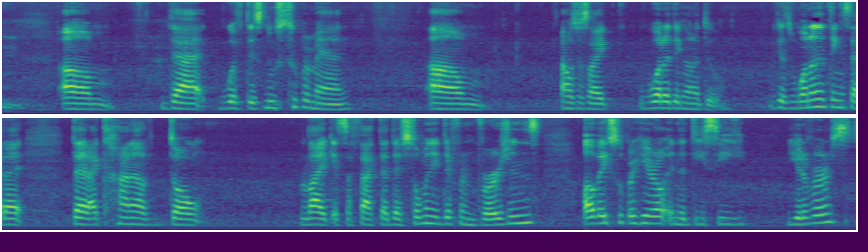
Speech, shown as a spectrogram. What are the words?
Mhm. Um, that with this new Superman, um, I was just like, what are they gonna do? Because one of the things that I that I kind of don't like is the fact that there's so many different versions of a superhero in the DC universe.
